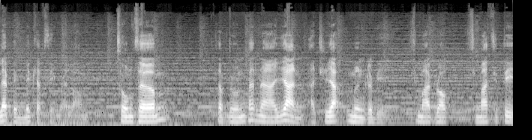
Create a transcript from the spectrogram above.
และเป็นมิตรกับสิ่งแวดล้อม ส่งเสริมสนับสนุนพัฒนาย่านอัจฉริยะเมืองกระบี่ Smart Rock Smart City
